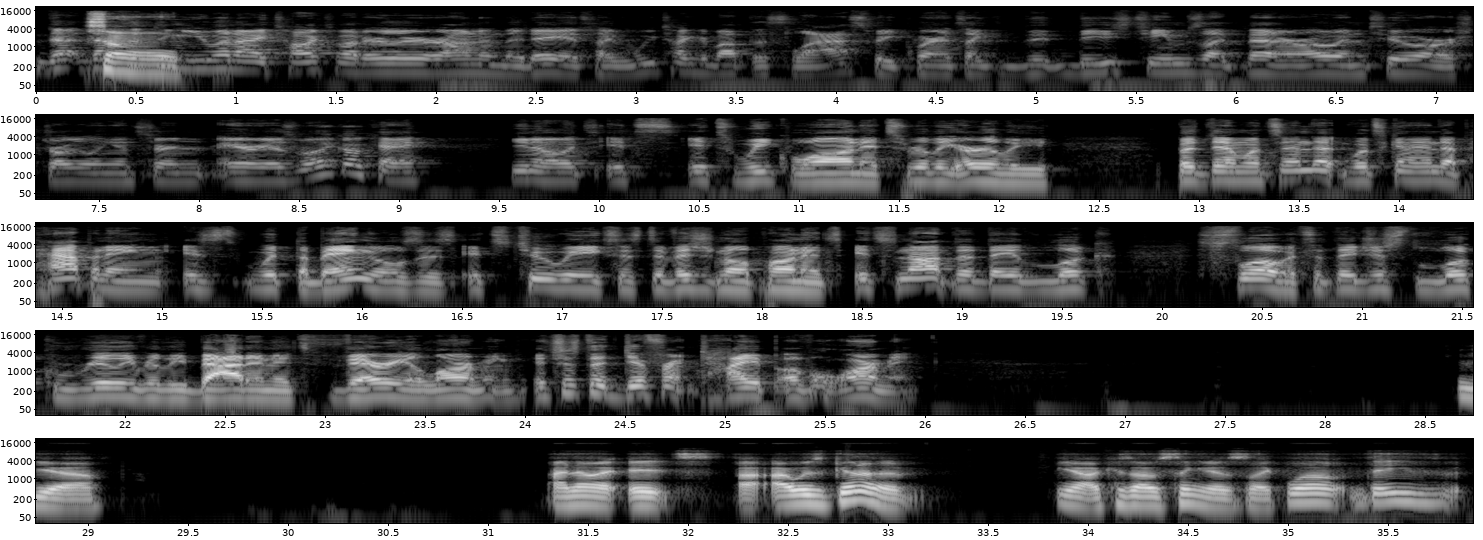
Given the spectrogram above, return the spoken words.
That, that's So- the thing you and I talked about earlier on in the day. It's like we talked about this last week, where it's like th these teams like that are zero and two are struggling in certain areas. We're like, okay, you know, it's it's it's week one, it's really early, but then what's end up what's going to end up happening is with the Bengals is it's two weeks, it's divisional opponents. It's not that they look slow; it's that they just look really really bad, and it's very alarming. It's just a different type of alarming. Yeah. I know it's. I I was gonna, know, because I was thinking it's like, well, they've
